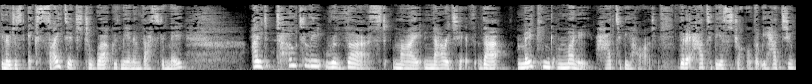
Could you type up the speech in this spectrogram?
you know, just excited to work with me and invest in me. I'd totally reversed my narrative that making money had to be hard, that it had to be a struggle, that we had to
